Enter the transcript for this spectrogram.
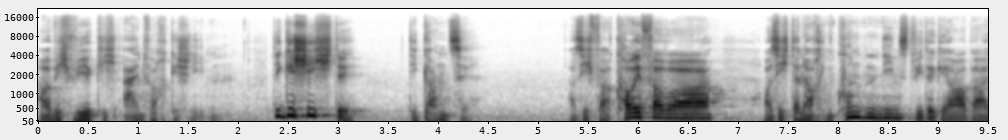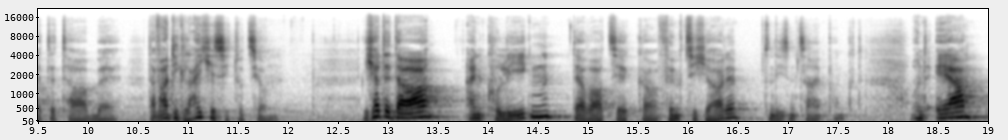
habe ich wirklich einfach geschrieben. Die Geschichte, die ganze. Als ich Verkäufer war, als ich danach im Kundendienst wieder gearbeitet habe, da war die gleiche Situation. Ich hatte da einen Kollegen, der war circa 50 Jahre zu diesem Zeitpunkt und er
